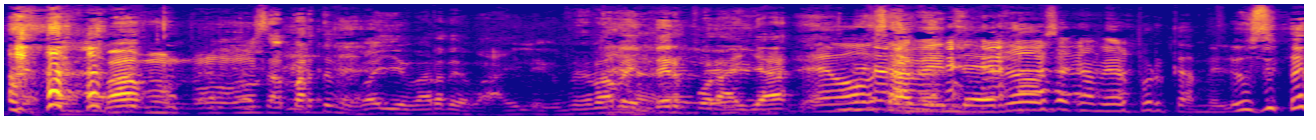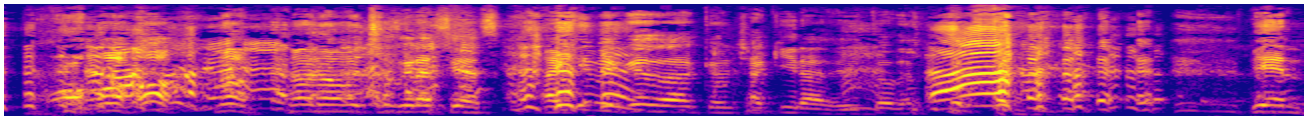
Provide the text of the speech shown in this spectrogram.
Vámonos, aparte me va a llevar de baile, me va a vender por allá. Le vamos a vender, lo vamos a cambiar por camelus. no, no, no, muchas gracias. Aquí me quedo con Shakira y todo. Bien.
